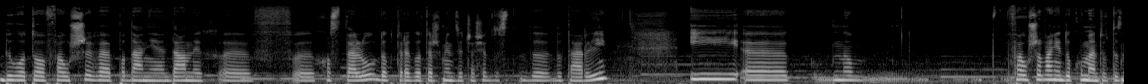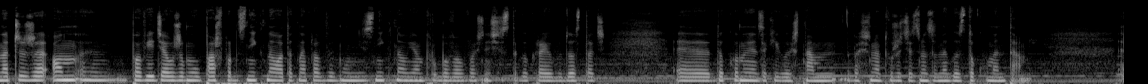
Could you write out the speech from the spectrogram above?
było to fałszywe podanie danych y, w hostelu, do którego też w międzyczasie dotarli. I no, fałszowanie dokumentów, to znaczy, że on y, powiedział, że mu paszport zniknął, a tak naprawdę mu nie zniknął i on próbował właśnie się z tego kraju wydostać, y, dokonując jakiegoś tam właśnie nadużycia związanego z dokumentami. Y,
